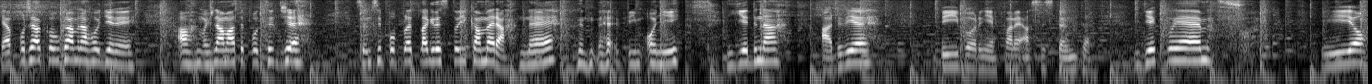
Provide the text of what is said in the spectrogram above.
já pořád koukám na hodiny a možná máte pocit, že jsem si popletla, kde stojí kamera. Ne, ne, vím oni. Jedna a dvě. Výborně, pane asistente. Děkujem. Jo.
